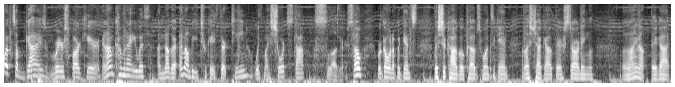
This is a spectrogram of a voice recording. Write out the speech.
What's up guys, Rare Spark here, and I'm coming at you with another MLB 2K13 with my shortstop slugger. So, we're going up against the Chicago Cubs once again, and let's check out their starting lineup. They got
